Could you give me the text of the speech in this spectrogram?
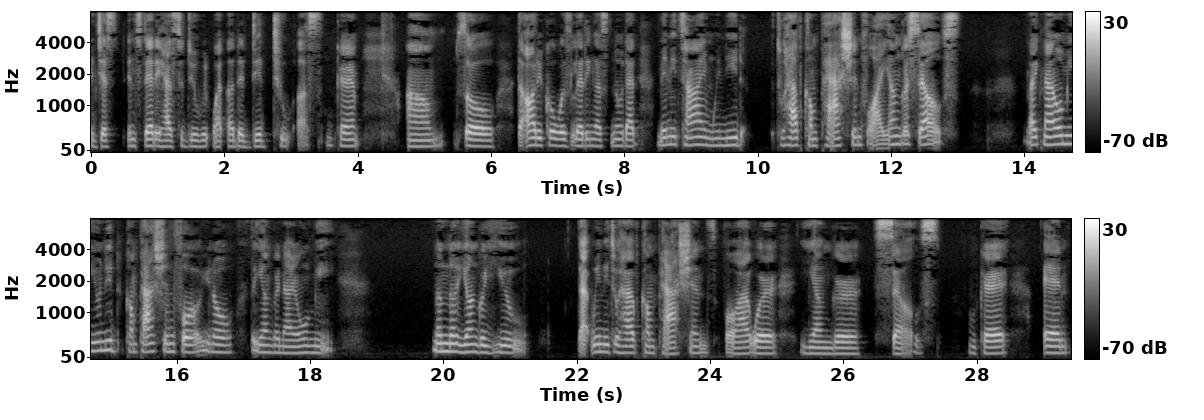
It just instead it has to do with what other did to us. Okay. Um, so the article was letting us know that many times we need to have compassion for our younger selves. Like Naomi, you need compassion for, you know, the younger Naomi. No, the younger you. That we need to have compassion for our younger selves okay and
